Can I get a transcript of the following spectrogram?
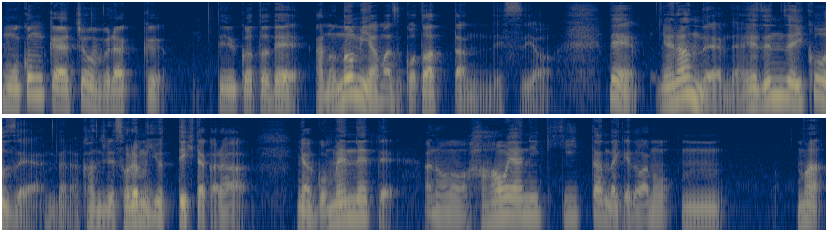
もう今回は超ブラック。っていうことで、あの、飲みはまず断ったんですよ。で、え、なんで？みたいな。え、全然行こうぜみたいな感じで、それも言ってきたから、いや、ごめんねって。あの、母親に聞いたんだけど、あの、うん、まあ、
